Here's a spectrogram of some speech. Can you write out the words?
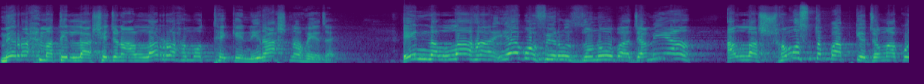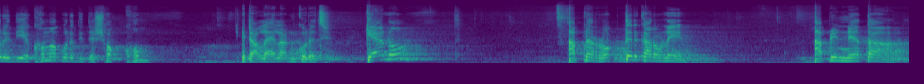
মির রাহমাতিল্লাহ সেজন্য আল্লাহর রহমত থেকে নিরাশ না হয়ে যায়। যুনুবা জামিআ, আল্লাহ সমস্ত পাপকে জমা করে দিয়ে ক্ষমা করে দিতে সক্ষম। এটা আল্লাহ এলান করেছে। কেন? আপনার রক্তের কারণে আপনি নেতা,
